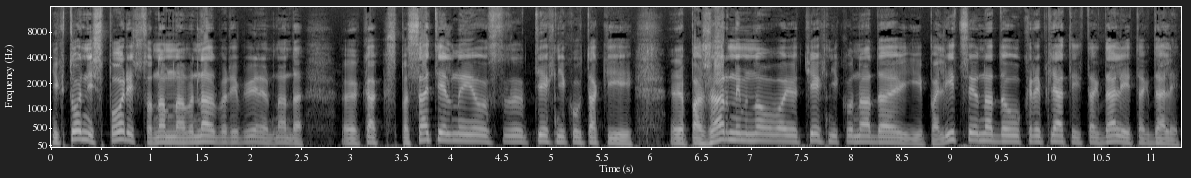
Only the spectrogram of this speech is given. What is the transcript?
Никто не спорит, что нам, например, надо э, как спасательную технику, так и э, пожарным новую технику надо, и полицию надо укреплять, и так далее, и так далее.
